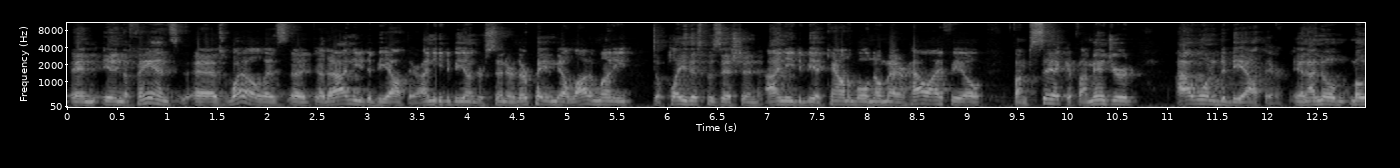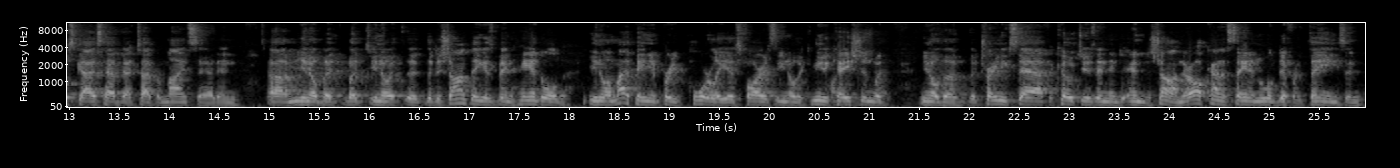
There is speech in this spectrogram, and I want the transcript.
and in the fans as well as uh, that I need to be out there. I need to be under center. They're paying me a lot of money to play this position. I need to be accountable no matter how I feel. If I'm sick, if I'm injured, I wanted to be out there. And I know most guys have that type of mindset. And, um, you know, but, but, you know, the, the Deshaun thing has been handled, you know, in my opinion, pretty poorly as far as, you know, the communication 100%. with, you know, the, the training staff, the coaches, and, and Deshaun. They're all kind of saying a little different things. And,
